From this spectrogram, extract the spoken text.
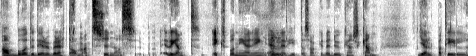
ja, både det du berättade om att synas rent exponering mm. eller hitta saker där du kanske kan hjälpa till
